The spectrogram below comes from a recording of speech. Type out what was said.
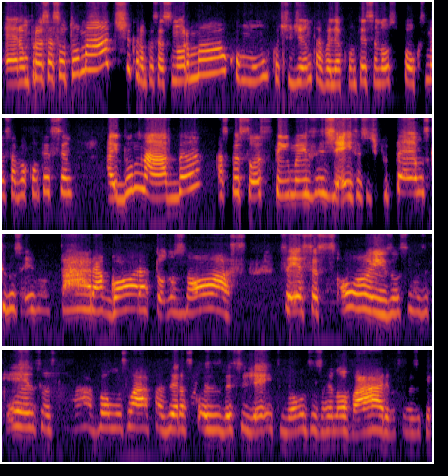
era um processo automático, era um processo normal, comum, cotidiano, tava ali acontecendo aos poucos, mas estava acontecendo. Aí, do nada, as pessoas têm uma exigência, assim, tipo, temos que nos reinventar agora, todos nós, sem exceções, não sei mais o que, não sei mais o que, ah, vamos lá fazer as coisas desse jeito, vamos nos renovar, não sei mais o que.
